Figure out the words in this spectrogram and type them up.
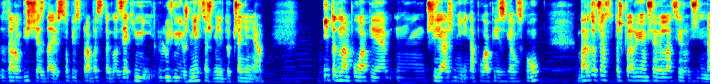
zarąbiście zdajesz sobie sprawę z tego, z jakimi ludźmi już nie chcesz mieć do czynienia. I to na pułapie przyjaźni i na pułapie związku. Bardzo często też klarują się relacje rodzinne,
